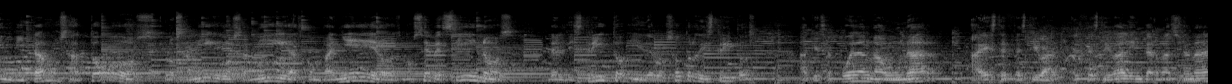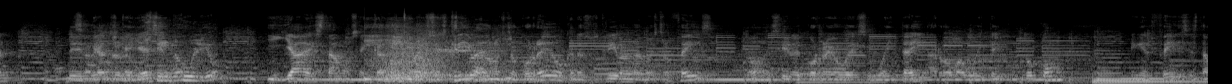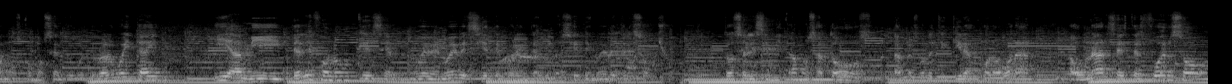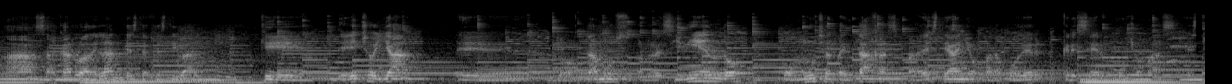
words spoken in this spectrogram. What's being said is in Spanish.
invitamos a todos los amigos, amigas, compañeros, no sé, vecinos del distrito y de los otros distritos a que se puedan aunar a este festival, el Festival Internacional de Teatro que ya es en julio y ya estamos en camino. Que nos escriban a nuestro correo, que nos suscriban a nuestro Face, ¿no? Es decir, el correo es huaytay.com. En el Face estamos como Centro Cultural Huaytay y a mi teléfono que es el 997417938. Entonces les invitamos a todos, las personas que quieran colaborar, a unirse a este esfuerzo, a sacarlo adelante este festival, que de hecho ya eh, lo estamos recibiendo con muchas ventajas para este año para poder crecer mucho más.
